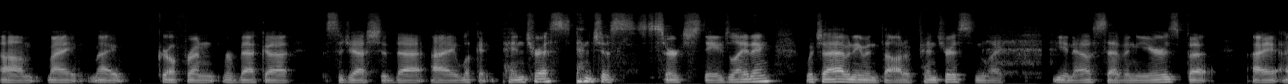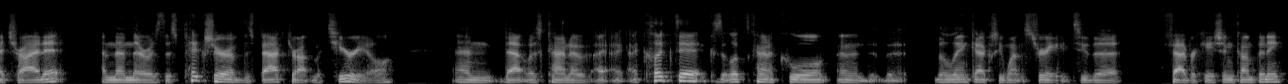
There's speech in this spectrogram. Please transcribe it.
um, my my girlfriend Rebecca suggested that I look at Pinterest and just search stage lighting, which I haven't even thought of Pinterest and like, you know, seven years, but I, I tried it. And then there was this picture of this backdrop material. And that was kind of, I, I clicked it because it looked kind of cool. And the, the, link actually went straight to the fabrication company.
